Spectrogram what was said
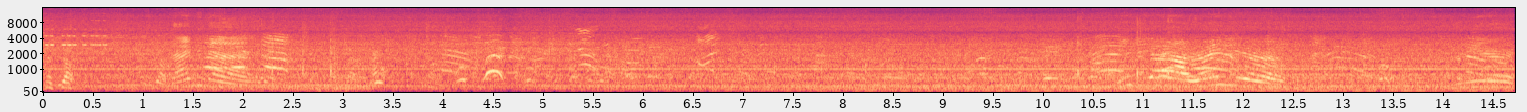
99. Good job, right here. Come here.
